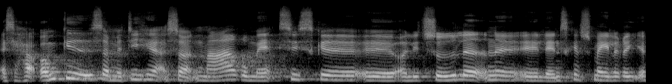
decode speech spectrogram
altså har omgivet sig med de her sådan meget romantiske øh, og lidt sødladende øh, landskabsmalerier,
